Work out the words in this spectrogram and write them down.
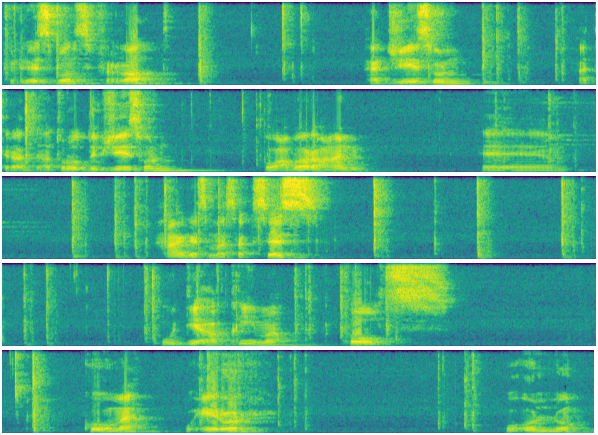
في ال response في الرد هت JSON هترد هترد ب JSON. هو عبارة عن حاجة اسمها success واديها قيمة false comma و error وقول له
